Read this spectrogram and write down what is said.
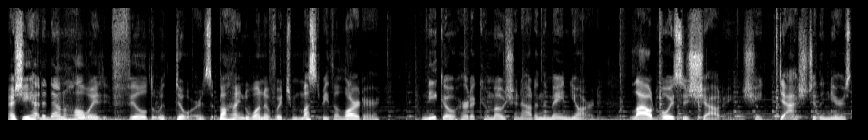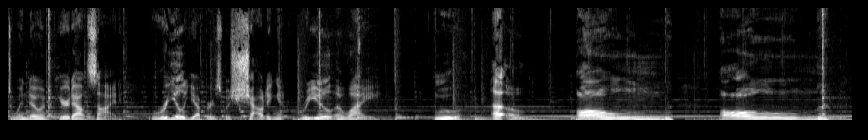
As she headed down a hallway filled with doors, behind one of which must be the larder, Neeko heard a commotion out in the main yard. Loud voices shouting. She dashed to the nearest window and peered outside. Real Yubbers was shouting at real Iwai. Ooh, uh oh. Bong, bong.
